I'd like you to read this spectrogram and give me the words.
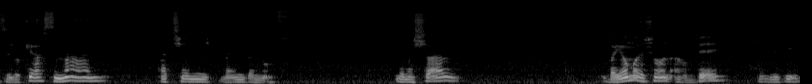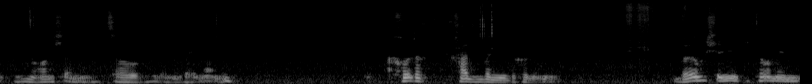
זה לוקח זמן עד שהם נטמעים בנוף. למשל, ביום הראשון הרבה תלמידים, נורא משעמם, צהוב לנו בעיניים. הכל חד בני וכדומה. ביום השני פתאום הם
